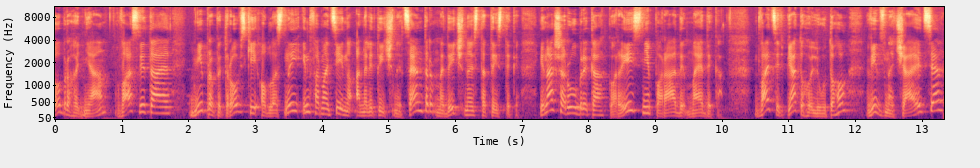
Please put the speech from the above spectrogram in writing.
Доброго дня! Вас вітає Дніпропетровський обласний інформаційно-аналітичний центр медичної статистики і наша рубрика Корисні поради медика. 25 лютого відзначається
